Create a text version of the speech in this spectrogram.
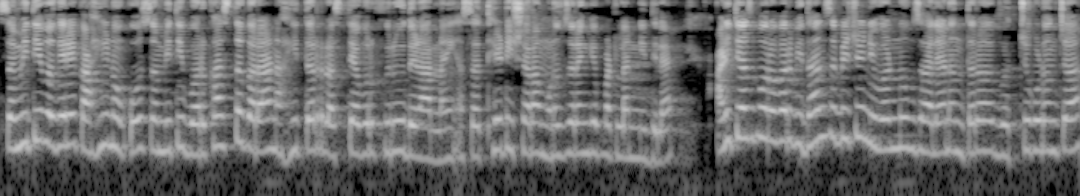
समिती वगैरे काही नको. समिती बरखास्त करा. नाही तर रस्त्यावर फिरू देणार नाही असा थेट इशारा मनोज जरंगे पाटलांनी दिला आणि त्याचबरोबर विधानसभेची निवडणूक झाल्यानंतर बच्चू कडूंच्या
